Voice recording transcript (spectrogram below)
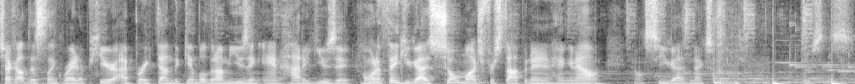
check out this link right up here. I break down the gimbal that I'm using and how to use it. I want to thank you guys so much for stopping in and hanging out, and I'll see you guys next week. Deuces.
